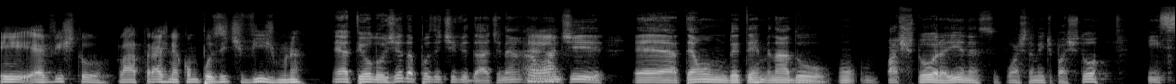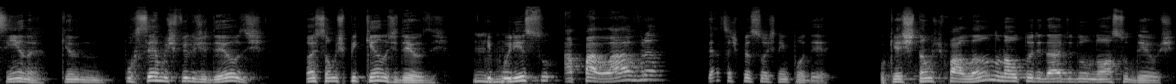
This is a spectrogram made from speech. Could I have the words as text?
e É visto lá atrás, né? Como positivismo, né? É a teologia da positividade, né? É. Onde é, até um determinado um- um pastor aí, né? Supostamente pastor, ensina que por sermos filhos de deuses, nós somos pequenos deuses. E Uhum. por isso a palavra dessas pessoas tem poder. Porque estamos falando na autoridade do nosso Deus,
